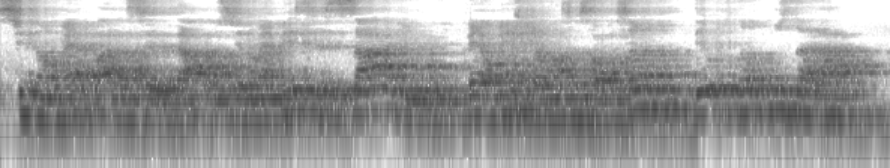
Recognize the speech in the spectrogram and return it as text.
se não é para ser dado, se não é necessário realmente para a nossa salvação, Deus não nos dará.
